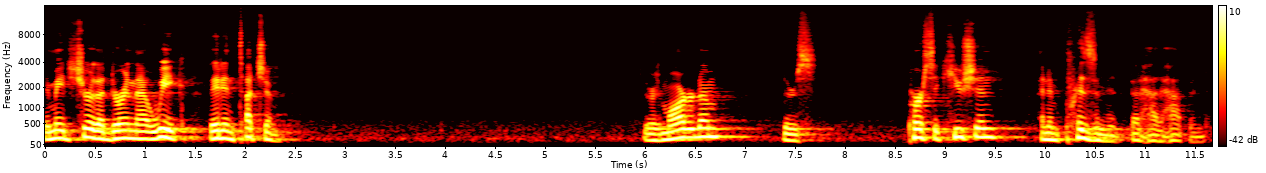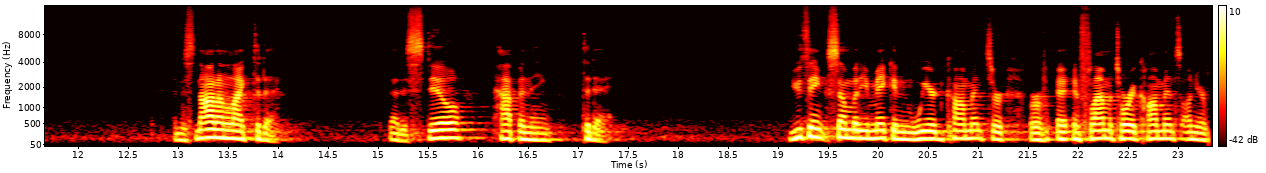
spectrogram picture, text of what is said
they made sure that during that week, they didn't touch him. There's martyrdom, there's persecution and imprisonment that had happened. And it's not unlike today. That is still happening today. You think somebody making weird comments or, or uh, inflammatory comments on your,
